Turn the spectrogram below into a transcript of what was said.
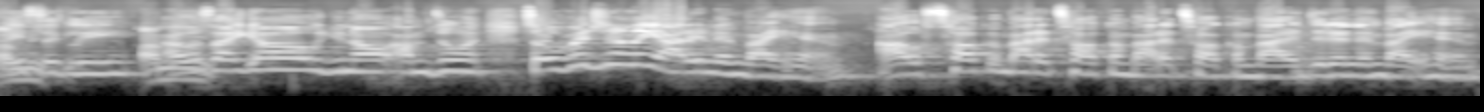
I mean- Basically, I, I was like, yo, you know, I'm doing. So originally, I didn't invite him. I was talking about it, talking about it, talking about it. Didn't invite him.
